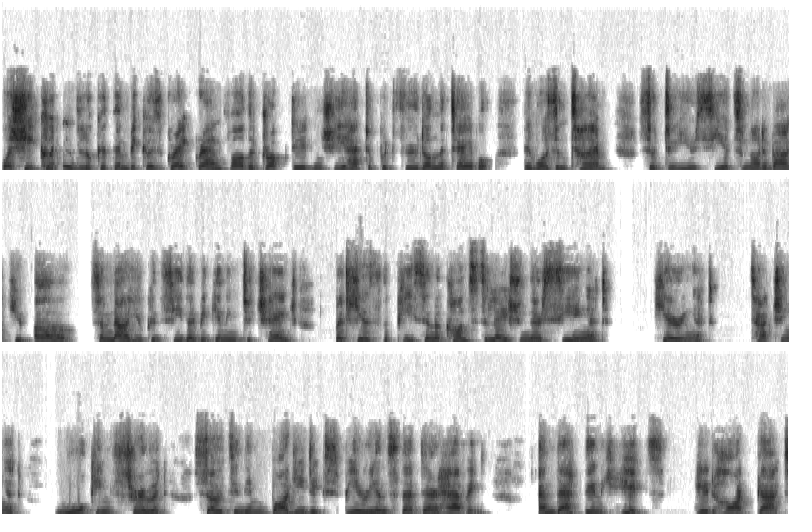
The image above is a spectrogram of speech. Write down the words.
Well, she couldn't look at them because great grandfather dropped dead and she had to put food on the table. There wasn't time. So, do you see it's not about you? Oh, so now you can see they're beginning to change. But here's the piece in a constellation, they're seeing it, hearing it, touching it, walking through it. So, it's an embodied experience that they're having. And that then hits head, heart, gut,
